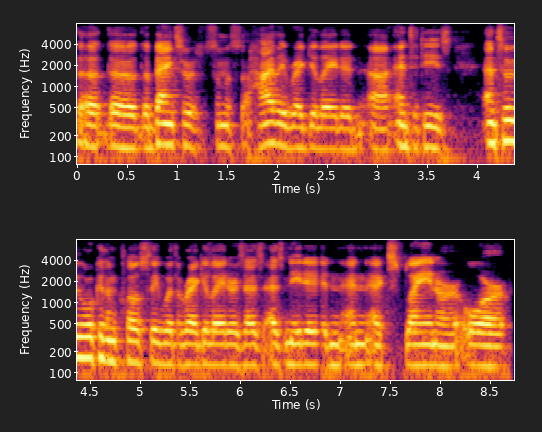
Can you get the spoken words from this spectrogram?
the the the banks are some of the highly regulated uh, entities, and so we work with them closely with the regulators as as needed and, and explain or or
